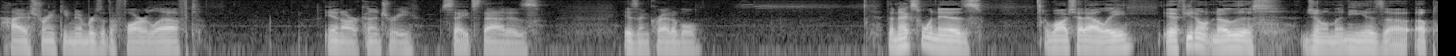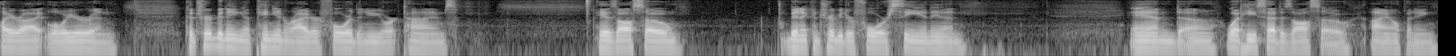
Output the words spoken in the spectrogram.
highest ranking members of the far left in our country states that is is incredible. The next one is Waahid Ali. If you don't know this gentleman, he is a, a playwright, lawyer, and contributing opinion writer for the New York Times. He has also been a contributor for CNN. And uh, what he said is also eye opening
